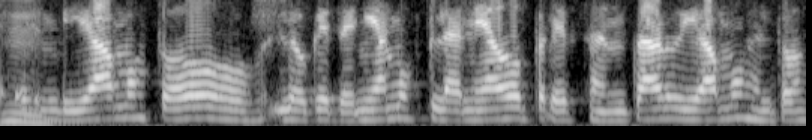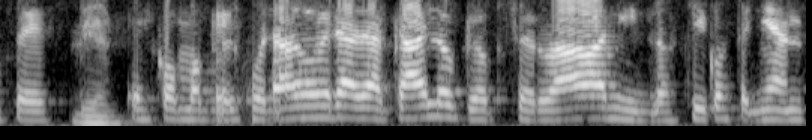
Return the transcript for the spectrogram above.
enviamos todo lo que teníamos planeado presentar, digamos, entonces es como que el jurado era de acá lo que observaban y los chicos tenían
